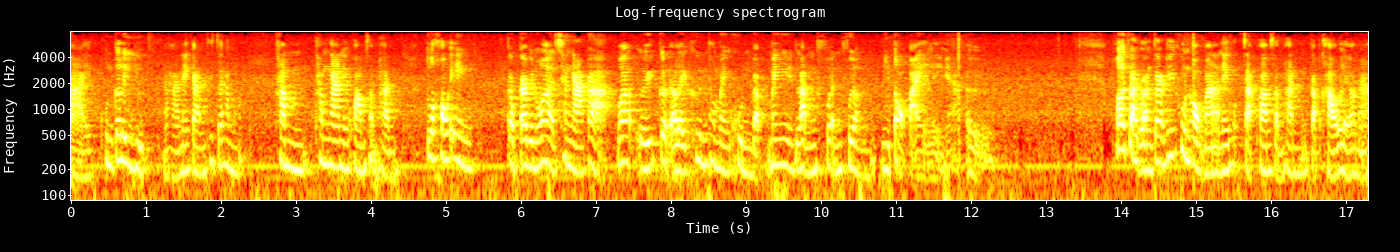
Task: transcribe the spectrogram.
ตาย คุณก็เลยหยุดนะคะในการที่จะทำทำทำงานในความสัมพันธ์ ตัวเขาเองกับกลายเป็นว่าชะงักอะว่าเอ้ยเกิดอะไรขึ้นทำไมคุณแบบไม่รันเฟือนเฟืองนี้ต่อไปอะไรเงี้ยเออพอจากหลังจากที่คุณออกมาในจากความสัมพันธ์กับเขาแล้วนะ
